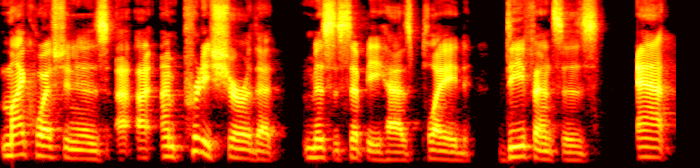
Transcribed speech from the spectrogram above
my question is, I, I'm pretty sure that Mississippi has played defenses at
